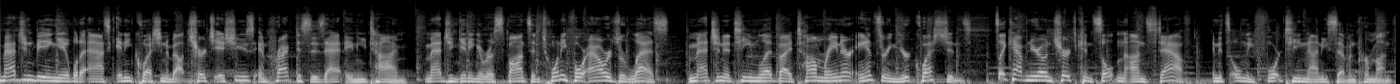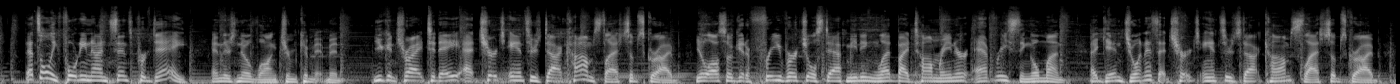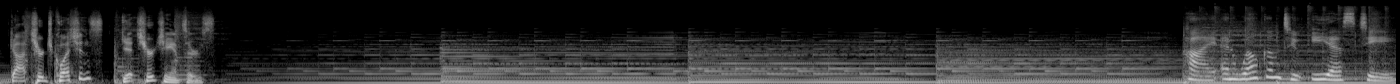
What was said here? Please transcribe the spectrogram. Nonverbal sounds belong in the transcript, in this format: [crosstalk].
Imagine being able to ask any question about church issues and practices at any time. Imagine getting a response in 24 hours or less. Imagine a team led by Tom Rainer answering your questions. It's like having your own church consultant on staff, and it's only $14.97 per month. That's only 49 cents per day, and there's no long-term commitment. You can try it today at churchanswers.com slash subscribe. You'll also get a free virtual staff meeting led by Tom Rainer every single month. Again, join us at churchanswers.com slash subscribe. Got church questions? Get church answers. Hi, and welcome to EST.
